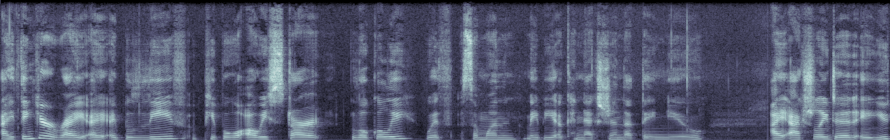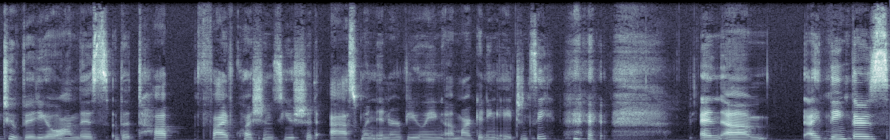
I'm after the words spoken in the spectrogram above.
I think you're right. I, I believe people will always start locally with someone, maybe a connection that they knew. I actually did a YouTube video on this, the top five questions you should ask when interviewing a marketing agency. and um, I think there's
